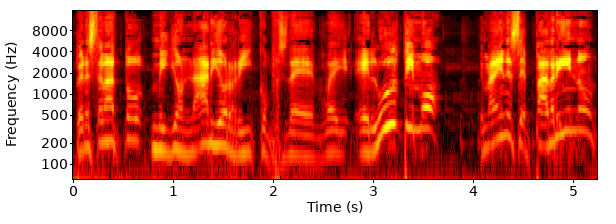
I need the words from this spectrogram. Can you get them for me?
Pero este vato, millonario, rico, pues de, güey, el último, imagínense, padrino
